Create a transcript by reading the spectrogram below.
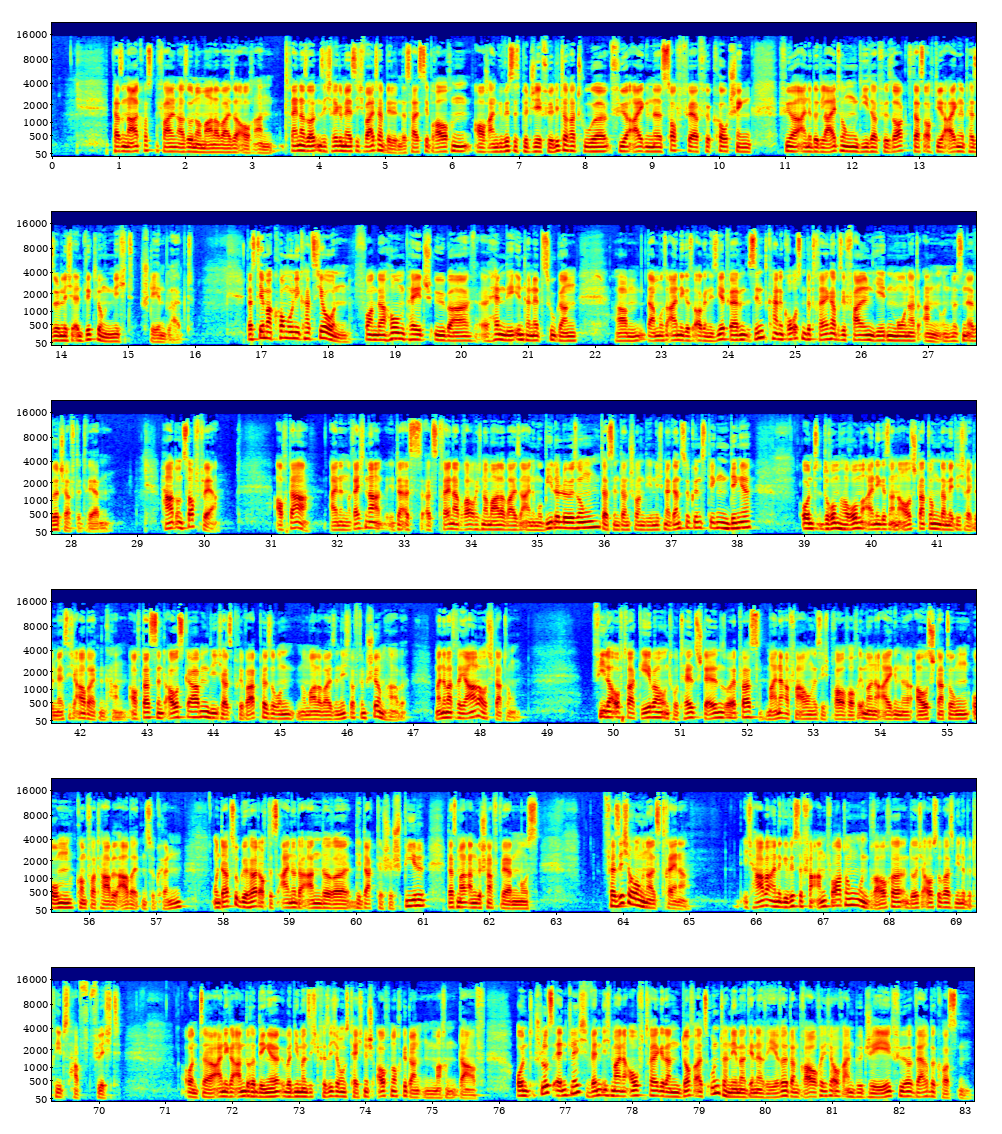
Personalkosten fallen also normalerweise auch an. Trainer sollten sich regelmäßig weiterbilden. Das heißt, sie brauchen auch ein gewisses Budget für Literatur, für eigene Software, für Coaching, für eine Begleitung, die dafür sorgt, dass auch die eigene persönliche Entwicklung nicht stehen bleibt. Das Thema Kommunikation von der Homepage über äh, Handy, Internetzugang, ähm, da muss einiges organisiert werden. sind keine großen Beträge, aber sie fallen jeden Monat an und müssen erwirtschaftet werden. Hard- und Software. Auch da einen Rechner. Als, als Trainer brauche ich normalerweise eine mobile Lösung. Das sind dann schon die nicht mehr ganz so günstigen Dinge. Und drumherum einiges an Ausstattung, damit ich regelmäßig arbeiten kann. Auch das sind Ausgaben, die ich als Privatperson normalerweise nicht auf dem Schirm habe. Meine Materialausstattung. Viele Auftraggeber und Hotels stellen so etwas. Meine Erfahrung ist, ich brauche auch immer eine eigene Ausstattung, um komfortabel arbeiten zu können. Und dazu gehört auch das ein oder andere didaktische Spiel, das mal angeschafft werden muss. Versicherungen als Trainer. Ich habe eine gewisse Verantwortung und brauche durchaus sowas wie eine Betriebshaftpflicht. Und äh, einige andere Dinge, über die man sich versicherungstechnisch auch noch Gedanken machen darf. Und schlussendlich, wenn ich meine Aufträge dann doch als Unternehmer generiere, dann brauche ich auch ein Budget für Werbekosten.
